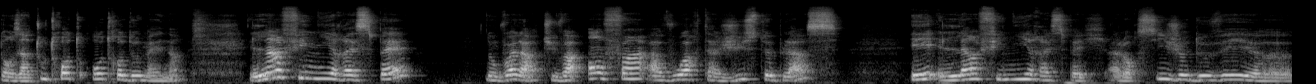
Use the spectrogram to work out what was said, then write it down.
dans un tout autre, autre domaine. L'infini respect, donc voilà, tu vas enfin avoir ta juste place et l'infini respect. Alors si je devais... Euh,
